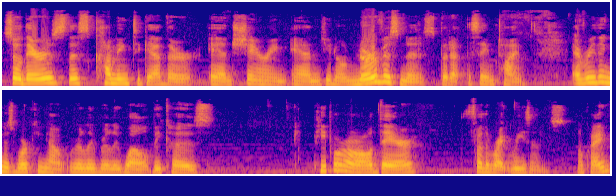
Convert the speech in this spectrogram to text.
So there is this coming together and sharing and you know nervousness but at the same time everything is working out really really well because people are all there for the right reasons okay?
